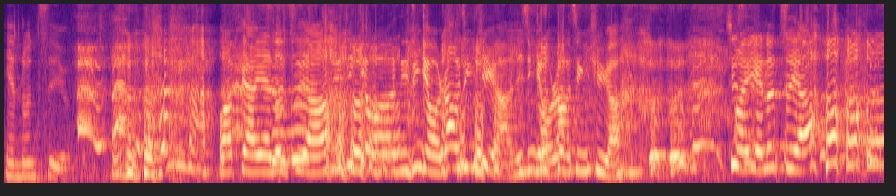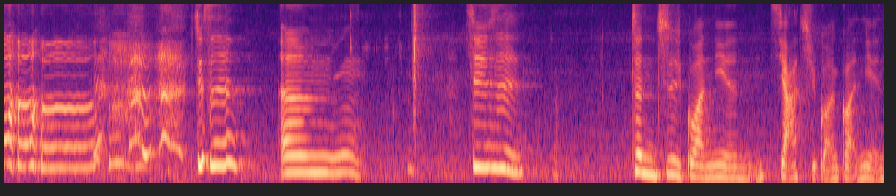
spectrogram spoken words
言论自由，我要表言论自由。你已经给我，你已经给我 绕进去啊！你已经给我绕进去啊！就是言论自由，就是嗯，就是。政治观念、价值观观念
